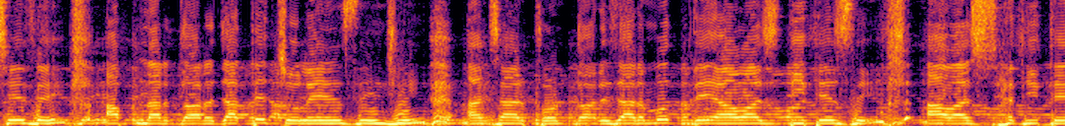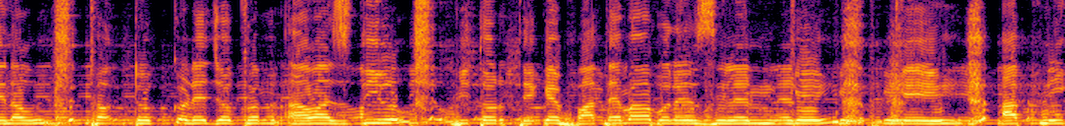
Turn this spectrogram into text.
সেজে আপনার দরজাতে চলে এসেছি। আসার পর দরজার মধ্যে আওয়াজ দিতেছে। আওয়াজ দিতে নাও। ঠক ঠক করে যখন আওয়াজ দিল, ভিতর থেকে ফাতেমা বলেছিলেন, কে? কে? আপনি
